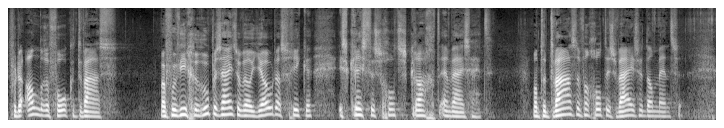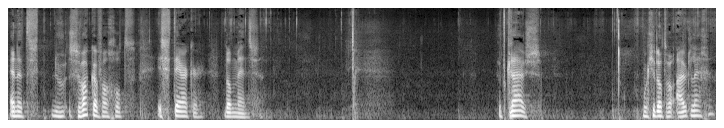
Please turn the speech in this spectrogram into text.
voor de andere volken dwaas. Maar voor wie geroepen zijn, zowel Joden als Grieken, is Christus Gods kracht en wijsheid. Want het dwaze van God is wijzer dan mensen. En het zwakke van God is sterker dan mensen. Het kruis. Moet je dat wel uitleggen?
